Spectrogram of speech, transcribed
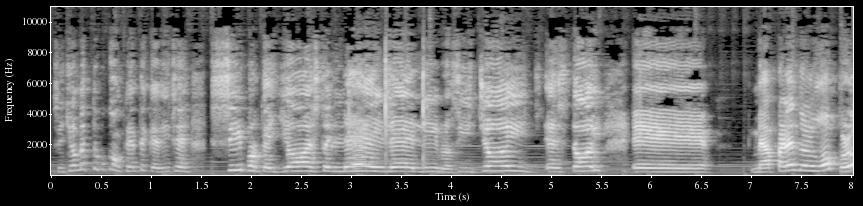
Si yo me topo con gente que dice, sí, porque yo estoy, lee lee libros, y yo estoy... Eh, me aprendo el GoPro,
